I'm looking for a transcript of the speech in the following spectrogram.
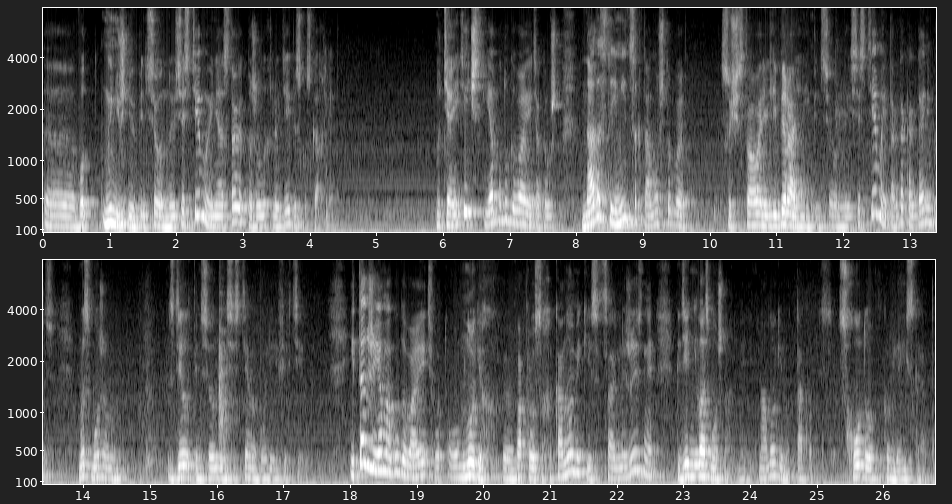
э, вот нынешнюю пенсионную систему и не оставит пожилых людей без куска хлеба. Но теоретически я буду говорить о том, что надо стремиться к тому, чтобы существовали либеральные пенсионные системы, и тогда когда-нибудь мы сможем сделать пенсионные системы более эффективными. И также я могу говорить вот о многих э, вопросах экономики и социальной жизни, где невозможно отменить налоги вот так вот сходу кавалерийская атака.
